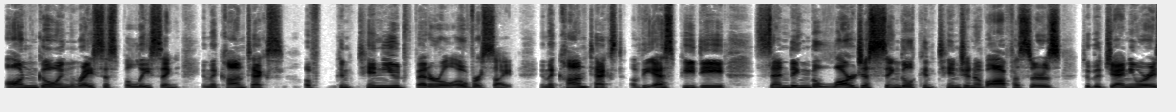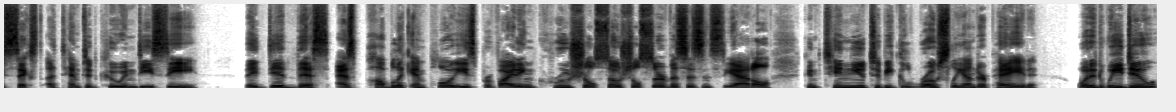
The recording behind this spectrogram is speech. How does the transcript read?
ongoing racist policing, in the context of continued federal oversight, in the context of the SPD sending the largest single contingent of officers to the January 6th attempted coup in DC. They did this as public employees providing crucial social services in Seattle continue to be grossly underpaid. What did we do?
